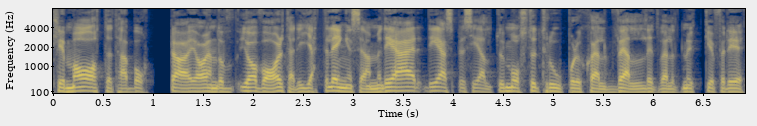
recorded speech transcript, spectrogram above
klimatet här borta? Jag har, ändå, jag har varit här, det är jättelänge sedan, men det är, det är speciellt. Du måste tro på dig själv väldigt, väldigt mycket. För det,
